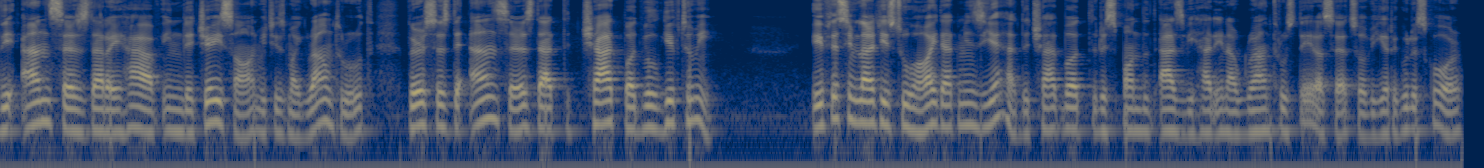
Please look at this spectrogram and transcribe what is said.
the answers that I have in the JSON, which is my ground truth, versus the answers that the chatbot will give to me. If the similarity is too high, that means, yeah, the chatbot responded as we had in our ground truth data set, so we get a good score.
